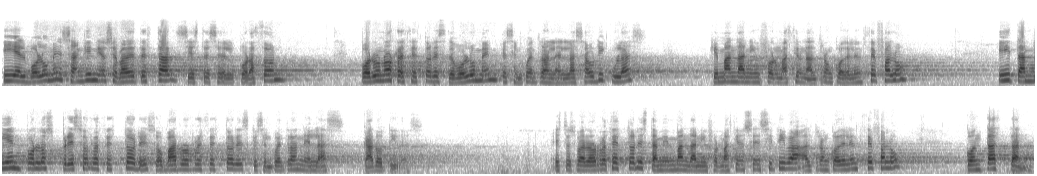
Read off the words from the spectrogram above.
y el volumen sanguíneo se va a detectar, si este es el corazón, por unos receptores de volumen que se encuentran en las aurículas, que mandan información al tronco del encéfalo y también por los presoreceptores o receptores que se encuentran en las carótidas. Estos receptores también mandan información sensitiva al tronco del encéfalo, contactan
